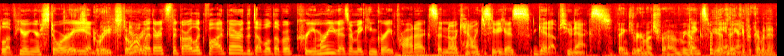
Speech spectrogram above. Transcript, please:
love hearing your story. It's a and great story. Yeah, whether it's the garlic vodka or the double double creamer, you guys are making great products, and I can't wait to see what you guys get up to next. Thank you very much for having me on. Thanks for Yeah, being thank here. you for coming in.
